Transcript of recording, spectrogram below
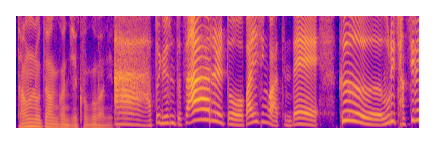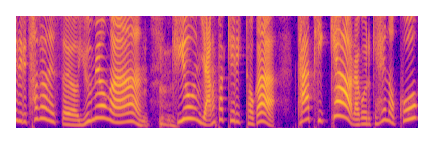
다운로드한 건지 궁금합니다. 아, 또 요즘 또 짤을 또 빠지신 것 같은데, 그, 우리 작진이들이 찾아냈어요. 유명한 귀여운 양파 캐릭터가 다 비켜! 라고 이렇게 해놓고,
